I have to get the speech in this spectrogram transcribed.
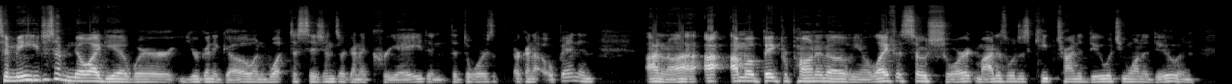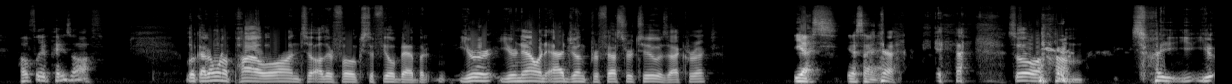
to me, you just have no idea where you're going to go and what decisions are going to create, and the doors are going to open. And I don't know. I, I, I'm a big proponent of you know life is so short, might as well just keep trying to do what you want to do, and hopefully it pays off. Look, I don't want to pile on to other folks to feel bad, but you're you're now an adjunct professor too. Is that correct? Yes, yes, I am. Yeah, yeah. So, um, so you, you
